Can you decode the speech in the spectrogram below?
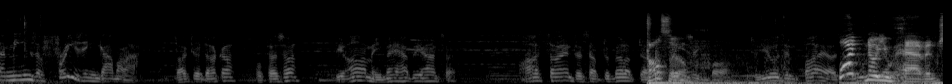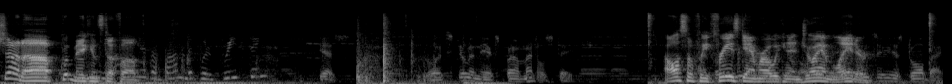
A means of freezing Gamera. Dr. Hidaka, Professor, the Army may have the answer. Our scientists have developed a Also- freezing bomb to use in fires. What? No, you haven't. Shut up. Quit making stuff up. Has a bomb that will freeze things? Yes. Though it's still in the experimental stage. Also, if we freeze Gamera, we can enjoy him later. Serious drawback.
